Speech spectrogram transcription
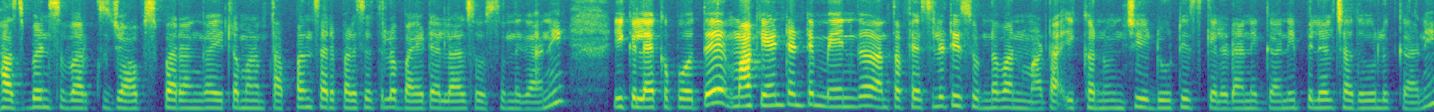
హస్బెండ్స్ వర్క్స్ జాబ్స్ పరంగా ఇట్లా మనం తప్పనిసరి పరిస్థితుల్లో బయట వెళ్ళాల్సి వస్తుంది కానీ ఇక లేకపోతే మాకేంటంటే మెయిన్గా అంత ఫెసిలిటీస్ ఉండవన్నమాట. ఇక్కడ నుంచి డ్యూటీస్కి వెళ్ళడానికి కానీ పిల్లల చదువులకు కానీ.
